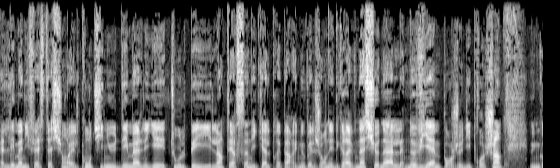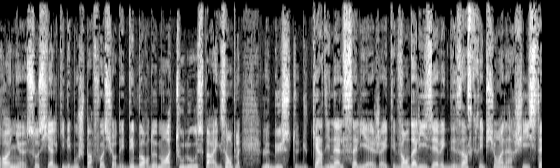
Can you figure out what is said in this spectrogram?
Les manifestations, elles, continuent d'émailler tout le pays. L'intersyndicale prépare une nouvelle journée de grève nationale, neuvième pour jeudi prochain. Une grogne sociale qui débouche parfois sur des débordements. À Toulouse, par exemple, le buste du cardinal Saliège a été vandalisé avec des inscriptions anarchistes.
